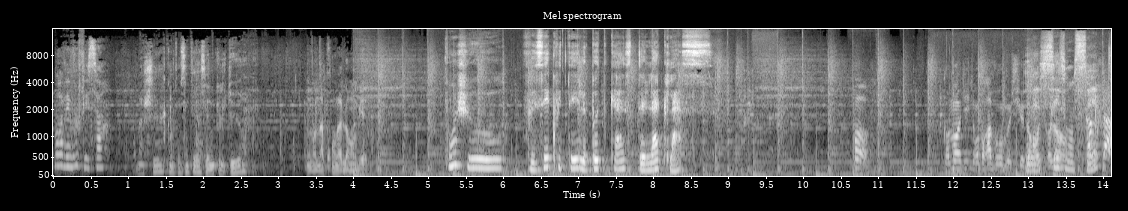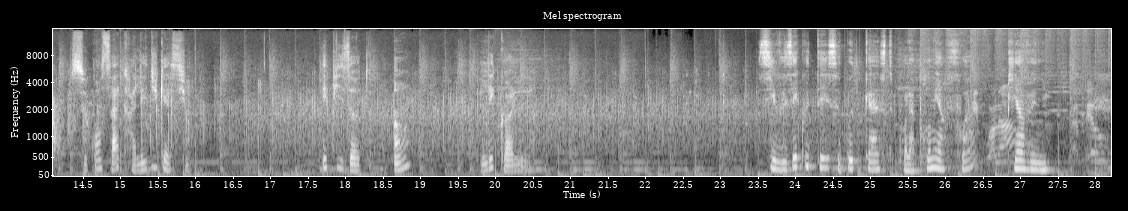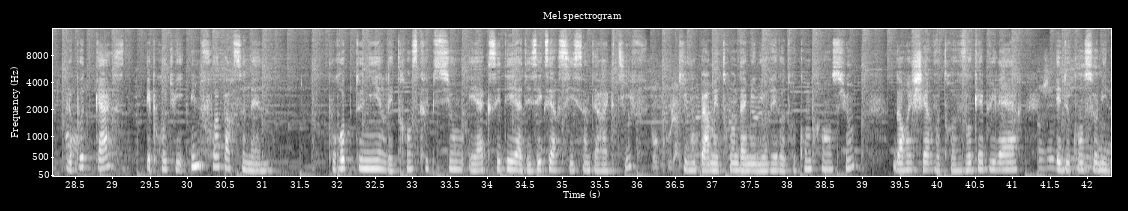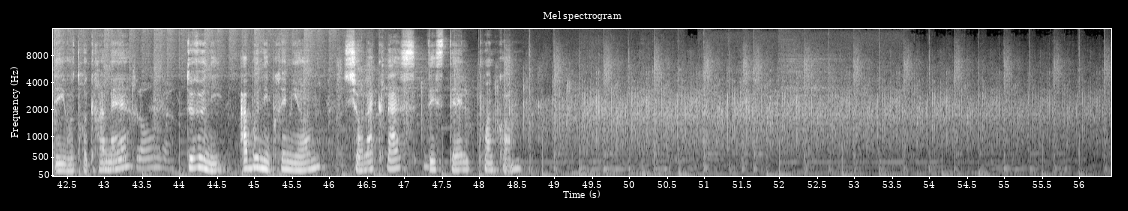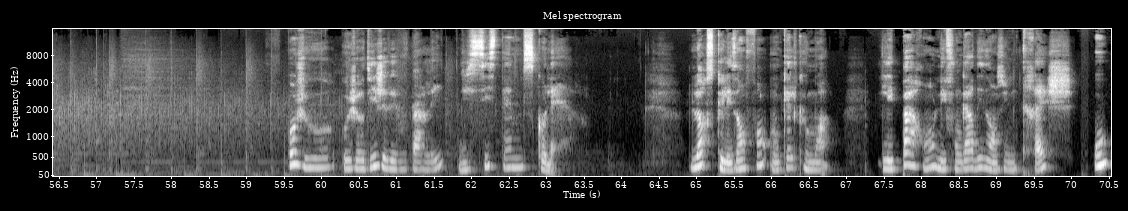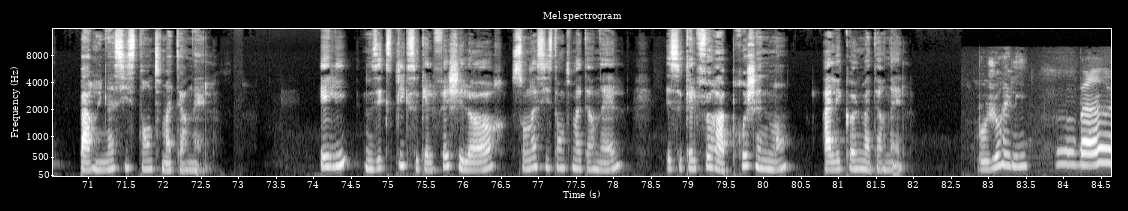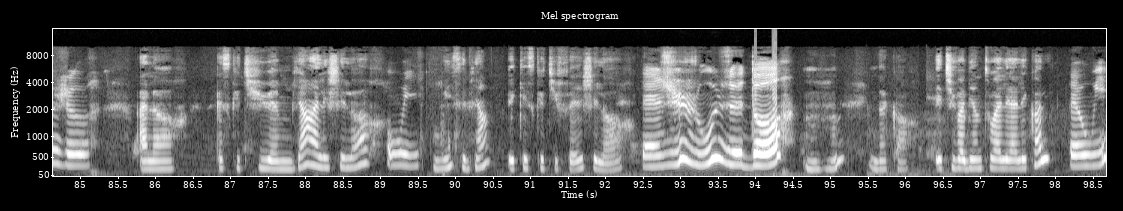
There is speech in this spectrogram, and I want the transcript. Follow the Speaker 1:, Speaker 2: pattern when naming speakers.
Speaker 1: Comment avez-vous fait ça?
Speaker 2: Ma chère, quand on s'intéresse à une culture, on en apprend la langue.
Speaker 3: Bonjour, vous écoutez le podcast de la classe.
Speaker 4: Oh. Comment dit-on bravo, monsieur, dans
Speaker 3: La saison
Speaker 4: langue?
Speaker 3: 7 se consacre à l'éducation. Épisode 1 L'école. Si vous écoutez ce podcast pour la première fois, bienvenue. Le podcast est produit une fois par semaine. Pour obtenir les transcriptions et accéder à des exercices interactifs qui vous permettront d'améliorer votre compréhension, d'enrichir votre vocabulaire et de consolider votre grammaire, devenez abonné premium sur laclassedestelle.com. Bonjour, aujourd'hui je vais vous parler du système scolaire. Lorsque les enfants ont quelques mois, les parents les font garder dans une crèche ou par une assistante maternelle. Ellie nous explique ce qu'elle fait chez Laure, son assistante maternelle, et ce qu'elle fera prochainement à l'école maternelle. Bonjour Ellie.
Speaker 5: Bonjour.
Speaker 3: Alors, est-ce que tu aimes bien aller chez Laure?
Speaker 5: Oui.
Speaker 3: Oui, c'est bien. Et qu'est-ce que tu fais chez Laure?
Speaker 5: Euh, je joue, je dors.
Speaker 3: Mhm, D'accord. Et tu vas bientôt aller à l'école?
Speaker 5: Euh, oui.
